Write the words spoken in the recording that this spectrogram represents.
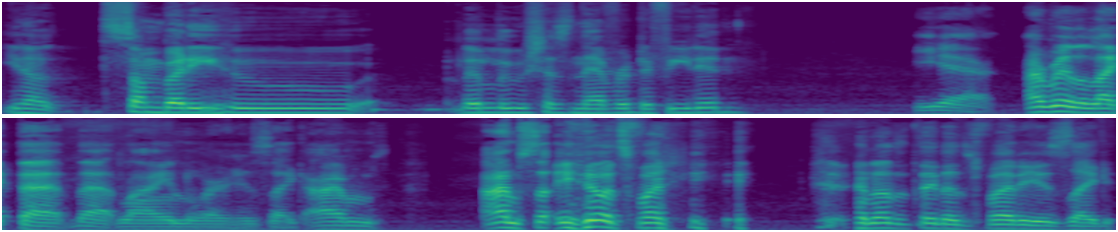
you know, somebody who Lelouch has never defeated. Yeah, I really like that that line where he's like, "I'm, I'm so." You know what's funny? Another thing that's funny is like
